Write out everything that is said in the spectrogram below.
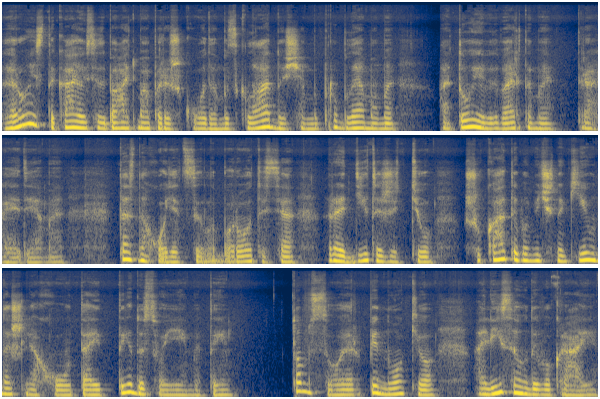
Герої стикаються з багатьма перешкодами, складнощами, проблемами, а то і відвертими трагедіями, та знаходять сили боротися, радіти життю, шукати помічників на шляху та йти до своєї мети. Том Сойер, Пінокіо, Аліса у дивокраї,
